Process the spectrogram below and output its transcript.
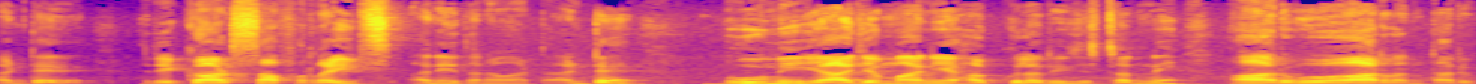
అంటే రికార్డ్స్ ఆఫ్ రైట్స్ అనేది అనమాట అంటే భూమి యాజమాన్య హక్కుల రిజిస్టర్ని ఆర్ఓఆర్ అంటారు.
